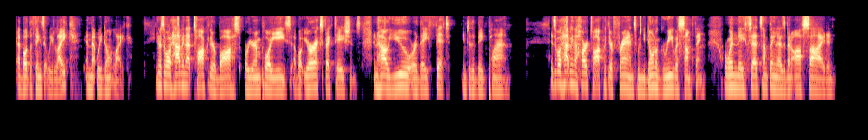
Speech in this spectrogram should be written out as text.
about the things that we like and that we don't like. You know, it's about having that talk with your boss or your employees about your expectations and how you or they fit into the big plan. It's about having the hard talk with your friends when you don't agree with something or when they said something that has been offside and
